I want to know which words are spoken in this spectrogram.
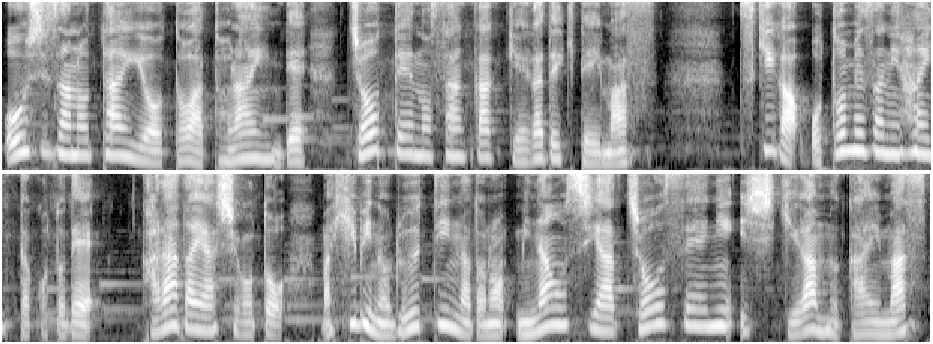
大牛座の太陽とはトラインで頂点の三角形ができています。月が乙女座に入ったことで体や仕事、まあ、日々のルーティンなどの見直しや調整に意識が向かいます。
